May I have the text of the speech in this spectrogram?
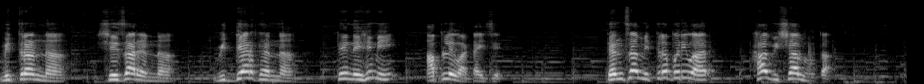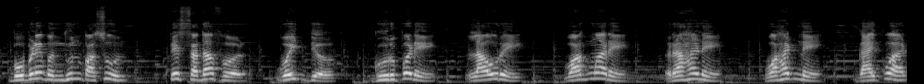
मित्रांना शेजाऱ्यांना विद्यार्थ्यांना ते नेहमी आपले वाटायचे. त्यांचा मित्रपरिवार हा विशाल होता. बोबडे बंधूंपासून ते सदाफळ वैद्य घोरपडे लावरे वाघमारे राहणे वाहडणे गायकवाड.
